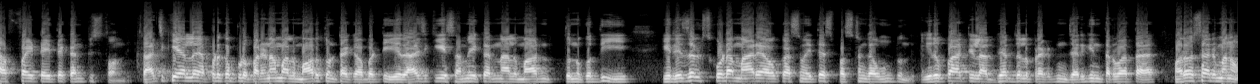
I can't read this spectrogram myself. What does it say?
టఫ్ ఫైట్ అయితే కనిపిస్తోంది. రాజకీయాల్లో ఎప్పటికప్పుడు పరిణామాలు మారుతుంటాయి కాబట్టి రాజకీయ సమీకరణాలు మారుతున్న కొద్దీ ఈ రిజల్ట్స్ కూడా మారే అవకాశం అయితే స్పష్టంగా ఉంటుంది. ఇరు పార్టీల అభ్యర్థుల ప్రకటన జరిగిన తర్వాత మరోసారి మనం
